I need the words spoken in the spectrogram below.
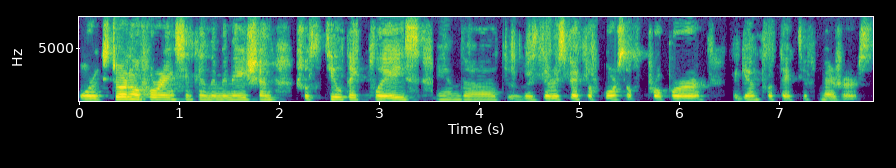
or external forensic examination should still take place and uh, with the respect, of course, of proper, again, protective measures.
